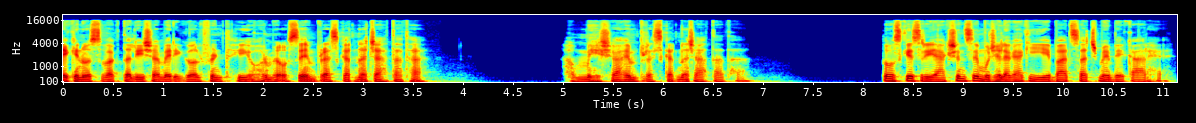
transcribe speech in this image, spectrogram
लेकिन उस वक्त अलीशा मेरी गर्लफ्रेंड थी और मैं उसे इम्प्रेस करना चाहता था। हमेशा इम्प्रेस करना चाहता था। तो उसके इस रिएक्शन से मुझे लगा कि ये बात सच में बेकार है।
